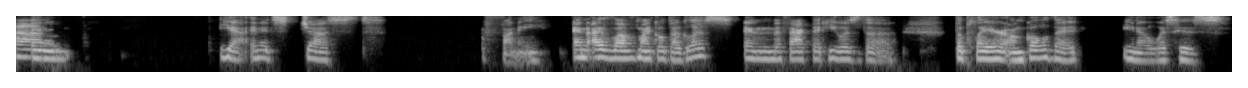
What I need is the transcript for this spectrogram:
and, yeah, and it's just funny. And I love Michael Douglas and the fact that he was the the player uncle that you know was his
